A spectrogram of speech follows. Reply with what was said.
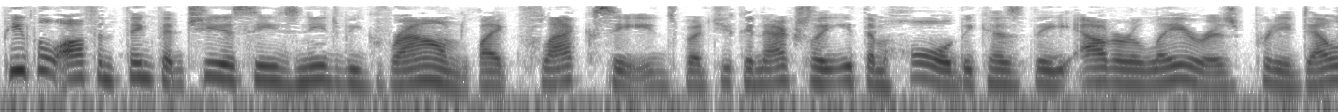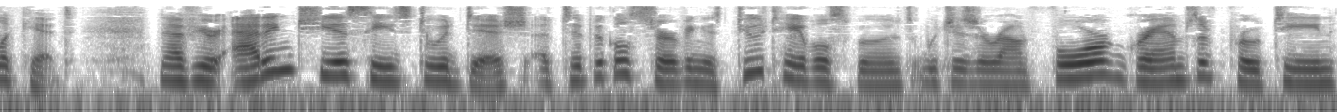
People often think that chia seeds need to be ground like flax seeds, but you can actually eat them whole because the outer layer is pretty delicate. Now, if you're adding chia seeds to a dish, a typical serving is two tablespoons, which is around 4 grams of protein,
